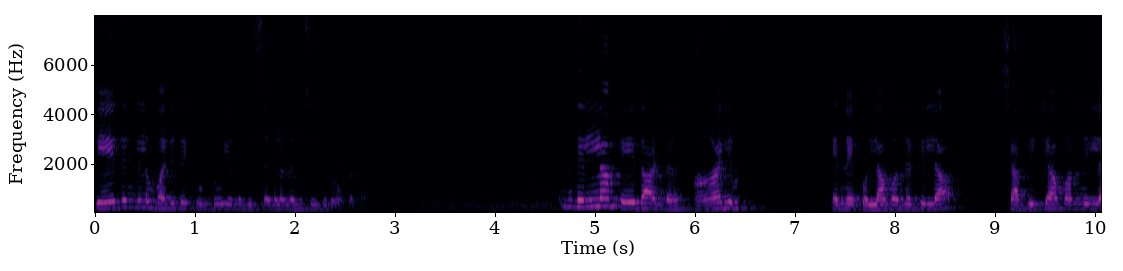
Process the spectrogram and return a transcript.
ഏതെങ്കിലും വനിതയ്ക്കുണ്ടോ എന്ന് വിശകലനം ചെയ്തു നോക്കട്ടെ. ഇതെല്ലാം ഏതാണ്ട് ആരും എന്നെ കൊല്ലാൻ വന്നിട്ടില്ല ശപിക്കാൻ വന്നില്ല.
